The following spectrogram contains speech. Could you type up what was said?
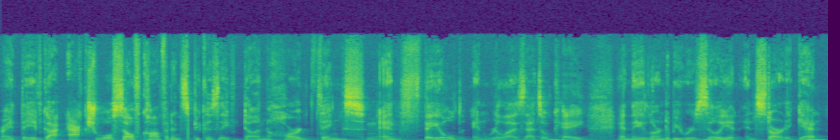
right? They've got actual self confidence because they've done hard things mm-hmm. and failed and realized that's okay. And they learn to be resilient and start again.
